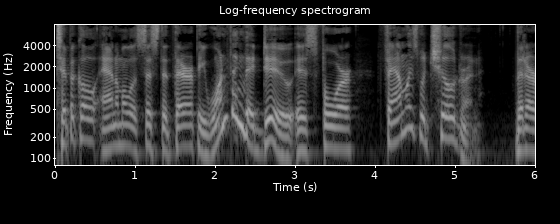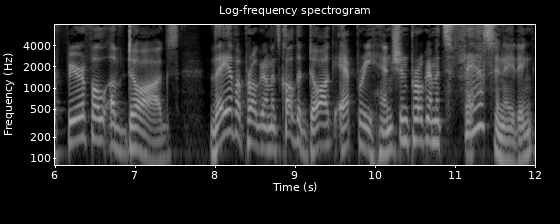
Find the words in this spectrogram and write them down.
typical animal assisted therapy. One thing they do is for families with children that are fearful of dogs. They have a program. It's called the Dog Apprehension Program. It's fascinating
